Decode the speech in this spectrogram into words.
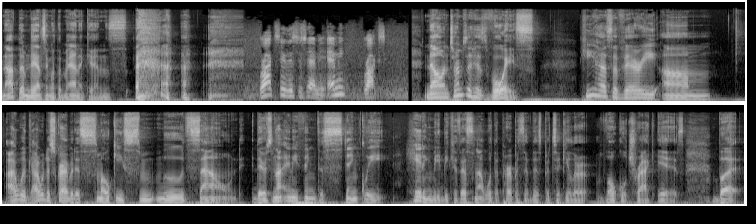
Not them dancing with the mannequins. Roxy, this is Emmy. Emmy, Roxy. Now, in terms of his voice, he has a very um I would I would describe it as smoky smooth sound. There's not anything distinctly hitting me because that's not what the purpose of this particular vocal track is. But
